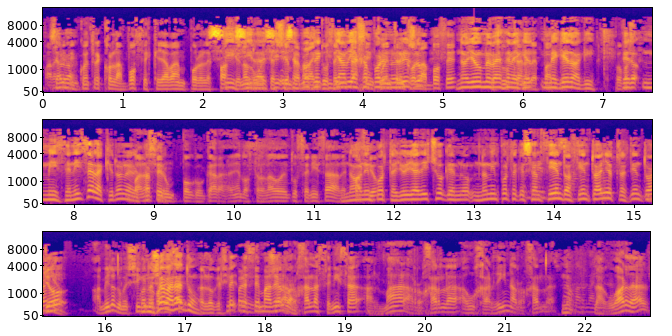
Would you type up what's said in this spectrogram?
Para que te encuentres con las voces que ya van por el espacio, ¿no? Como sí, siempre, para que, que ya viajan por el universo. Con las voces no, yo me parece me quedo, me quedo, aquí. Pues pero mis cenizas las quiero en el van espacio. Van a ser un poco caras, ¿eh? Los traslados de tus cenizas al espacio. No, no importa. Yo ya he dicho que no, no me importa que sean 100, 200 años, 300 años. Yo, a mí lo que me sigue Cuando sea barato. Lo que sí me parece mal es arrojar las cenizas al mar, arrojarlas a un jardín, arrojarlas. No. Las guardas,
